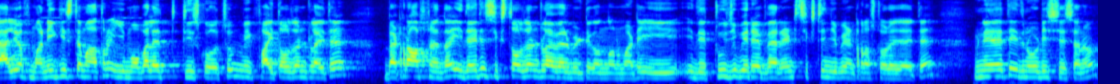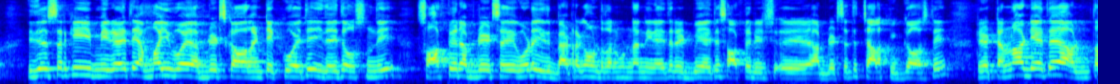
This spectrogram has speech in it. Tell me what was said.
వాల్యూ ఆఫ్ మనీకి ఇస్తే మాత్రం ఈ మొబైల్ అయితే తీసుకోవచ్చు. మీకు ఫైవ్ థౌజండ్లో అయితే బెటర్ ఆప్షన్ అయితే ఇదైతే సిక్స్ థౌజండ్లో అవైలబిలిటీగా ఉందన్నమాట. ఈ ఇది టూ జీబీ రేప్ variant sixteen GB internal storage అయితే. నేనైతే ఇది నోటీస్ చేశాను. ఇది వచ్చేసరికి మీరైతే ఎంఐయుఐ అప్డేట్స్ కావాలంటే ఎక్కువ అయితే ఇదైతే వస్తుంది. సాఫ్ట్వేర్ అప్డేట్స్ అయితే కూడా ఇది బెటర్గా ఉంటుంది అనుకుంటున్నాను. నేనైతే రెడ్మీ అయితే సాఫ్ట్వేర్ అప్డేట్స్ అయితే చాలా క్విక్గా వస్తాయి. రేపు టెన్ నాట్ అయితే అంత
